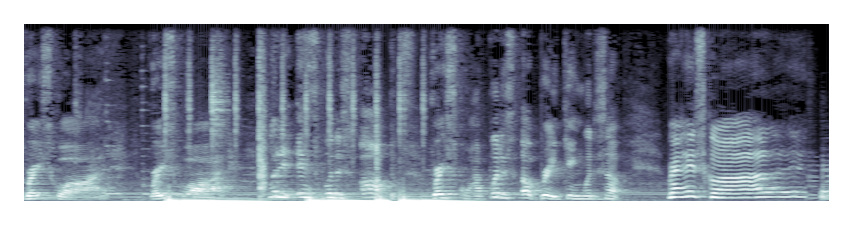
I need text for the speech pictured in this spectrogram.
Ray Squad, Ray Squad, what it is, what is up? Ray Squad, what is up, Ray Gang, what is up? Ray Squad.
